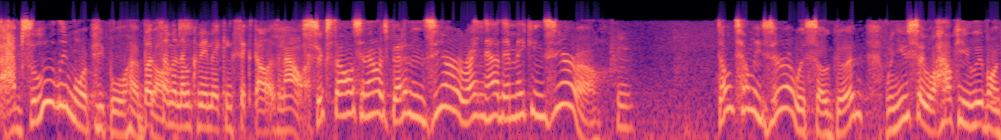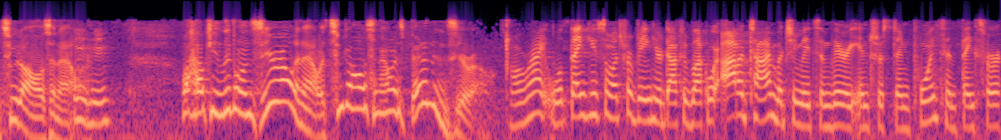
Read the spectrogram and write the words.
absolutely more people will have but jobs. But some of them could be making $6 an hour. Six dollars an hour is better than zero. Right now they're making zero. Don't tell me zero is so good. When you say, well, how can you live on two dollars an hour? Well, how can you live on zero an hour? Two dollars an hour is better than zero. All right. Well, thank you so much for being here, Dr. Block. We're out of time, but you made some very interesting points, and thanks for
